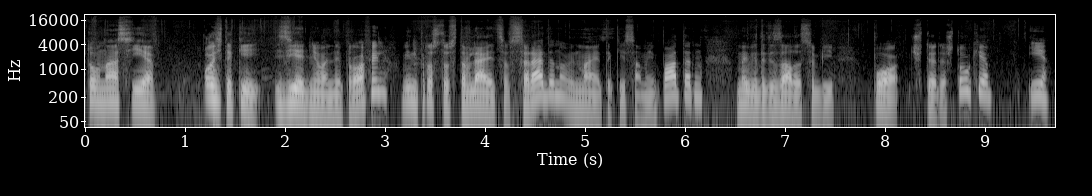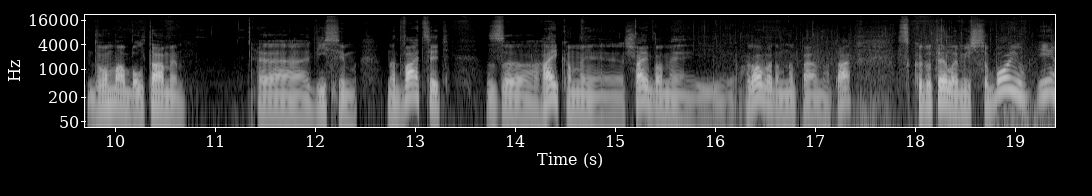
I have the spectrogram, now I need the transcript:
То в нас є ось такий з'єднювальний профіль. Він просто вставляється всередину, він має такий самий паттерн. Ми відрізали собі по 4 штуки і двома болтами е, 8 на 20 з гайками, шайбами і гровером, напевно, так, скрутили між собою і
